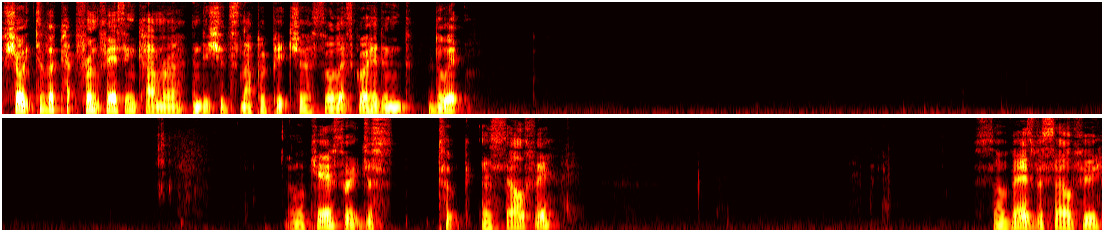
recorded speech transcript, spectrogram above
Show it to the front-facing camera and it should snap a picture. So let's go ahead and do it. Okay, so it just took a selfie. So there's the selfie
